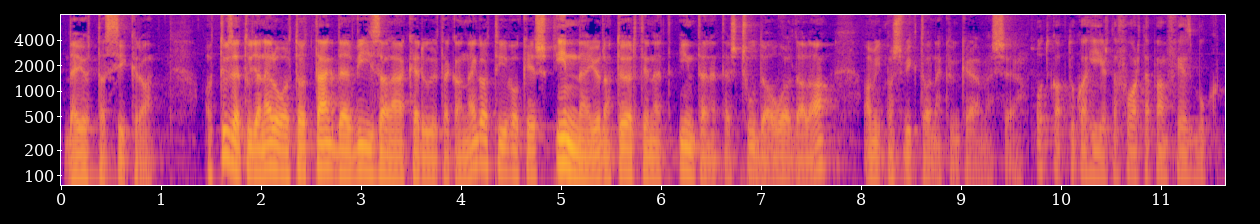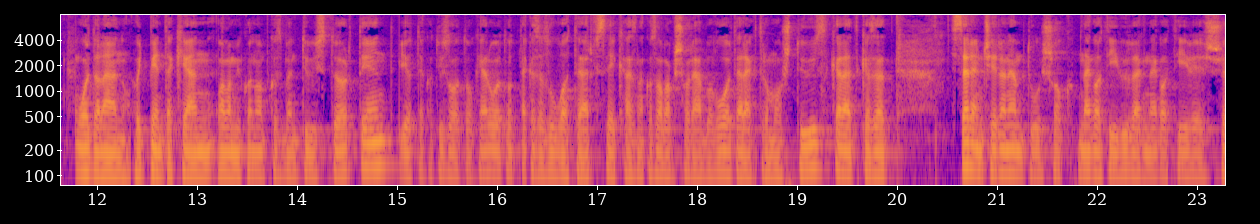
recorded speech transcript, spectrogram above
de jött a szikra. A tüzet ugyan eloltották, de víz alá kerültek a negatívok, és innen jön a történet internetes csuda oldala, amit most Viktor nekünk elmesél. Ott kaptuk a hírt a Fortepan Facebook oldalán, hogy pénteken valamikor napközben tűz történt, jöttek a tűzoltók, eloltották, ez az Uvaterv székháznak az alaksorában volt, elektromos tűz keletkezett. Szerencsére nem túl sok negatív üveg, negatív és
